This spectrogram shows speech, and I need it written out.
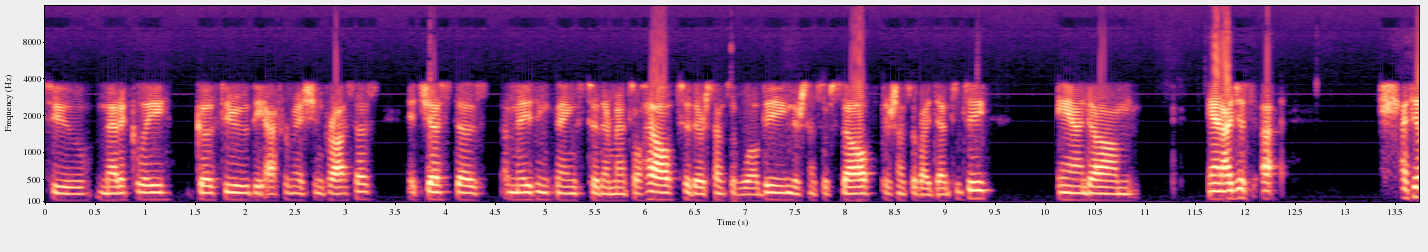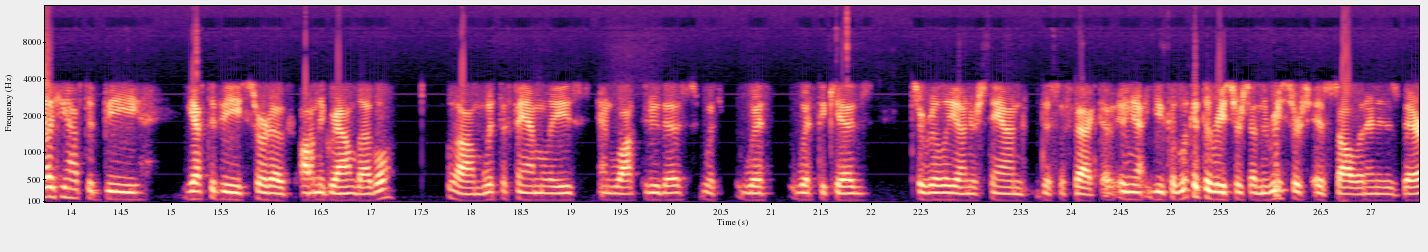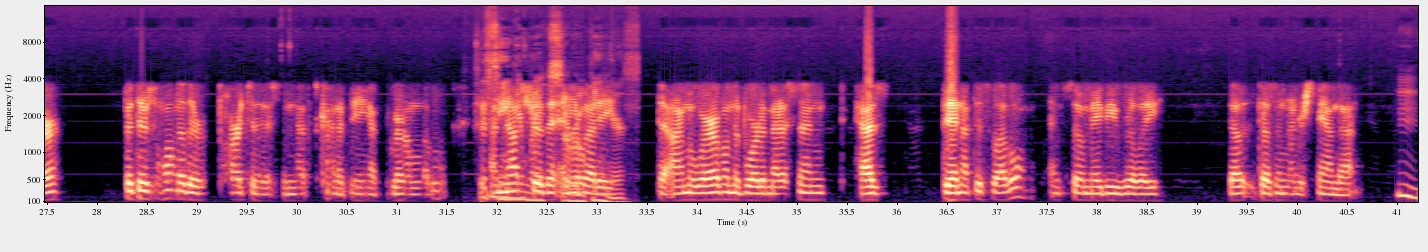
to medically go through the affirmation process, it just does amazing things to their mental health, to their sense of well-being, their sense of self, their sense of identity, and um, and I just I, I feel like you have to be you have to be sort of on the ground level um, with the families and walk through this with with with the kids to really understand this effect. And you could look at the research, and the research is solid and it is there, but there's a whole other part to this, and that's kind of being at the ground level. I'm not sure that anybody that I'm aware of on the board of medicine has been at this level, and so maybe really doesn't understand that. Hmm.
